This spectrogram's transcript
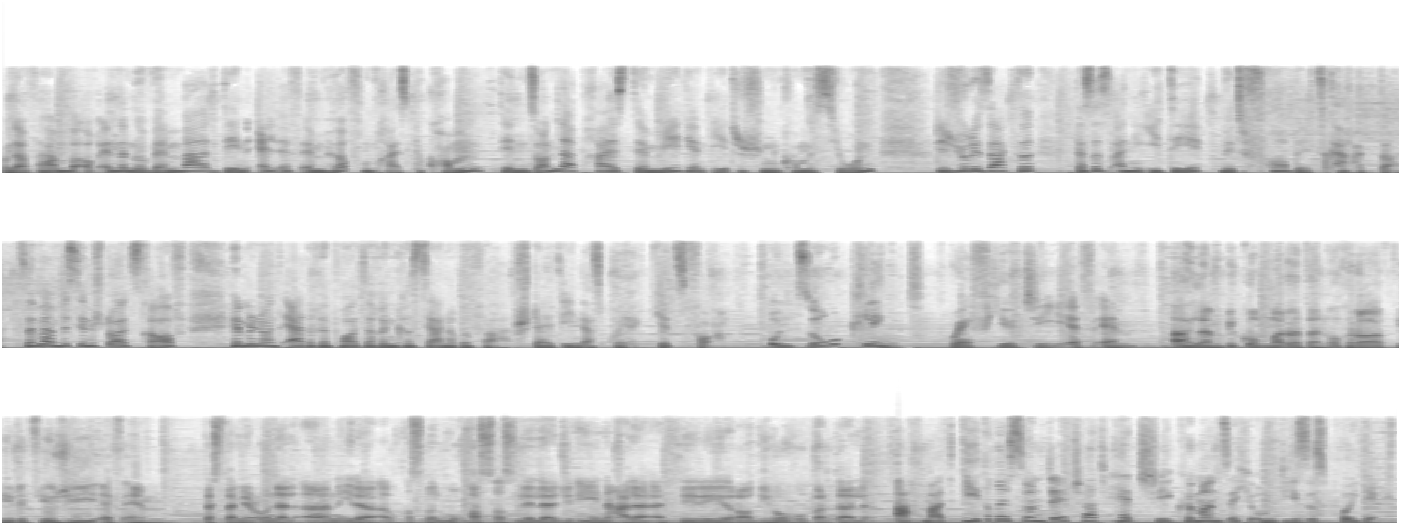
Und dafür haben wir auch Ende November den LFM Hörfunkpreis bekommen, den Sonderpreis der Medienethischen Kommission. Die Jury sagte, das ist eine Idee mit Vorbildcharakter. Sind wir ein bisschen stolz drauf. Himmel und Erde Reporterin Christiane Rüffer stellt Ihnen das Projekt jetzt vor. Und so klingt Refugee FM. أهلا بكم مرة أخرى في ريفيوجي اف ام تستمعون الآن إلى القسم المخصص للاجئين على أثير راديو فوبرتال Ahmad Idris und Dechat Hetschi kümmern sich um dieses Projekt.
